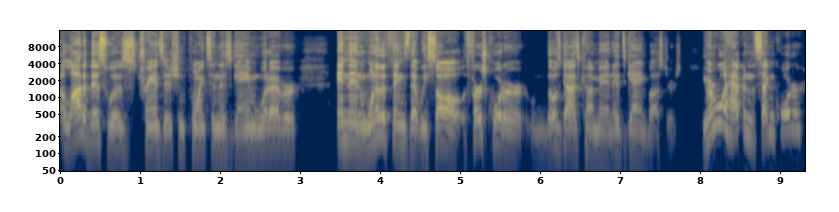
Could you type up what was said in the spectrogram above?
a lot of this was transition points in this game or whatever. And then one of the things that we saw first quarter, those guys come in, it's gangbusters. You remember what happened in the second quarter?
